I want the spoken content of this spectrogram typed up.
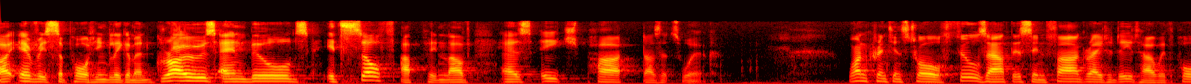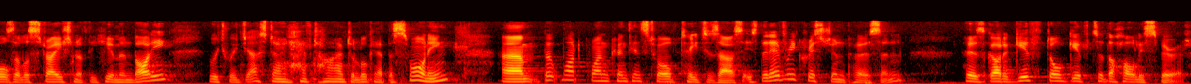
by every supporting ligament, grows and builds itself up in love as each part does its work. 1 Corinthians 12 fills out this in far greater detail with Paul's illustration of the human body, which we just don't have time to look at this morning. Um, but what 1 Corinthians 12 teaches us is that every Christian person has got a gift or gifts of the Holy Spirit.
